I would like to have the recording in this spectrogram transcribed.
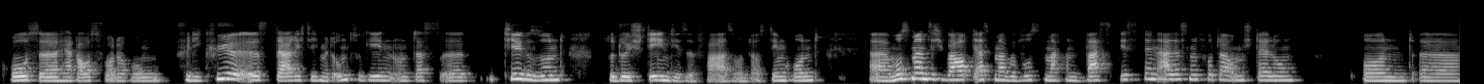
große Herausforderung für die Kühe ist, da richtig mit umzugehen und das äh, tiergesund zu durchstehen, diese Phase. Und aus dem Grund äh, muss man sich überhaupt erstmal bewusst machen, was ist denn alles eine Futterumstellung? Und äh,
